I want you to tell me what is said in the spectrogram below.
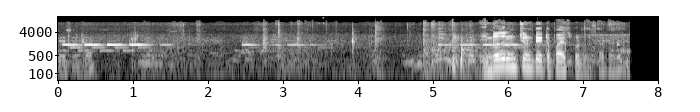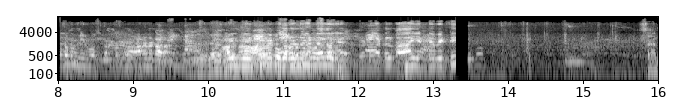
చేసేది? ఎన్ని రోజుల నుంచి ఉంటే ఇట్లా పాయస పడుతుంది సార్ రెండు గంటలు రెండు గంటలు బాగా ఎండబెట్టి సార్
